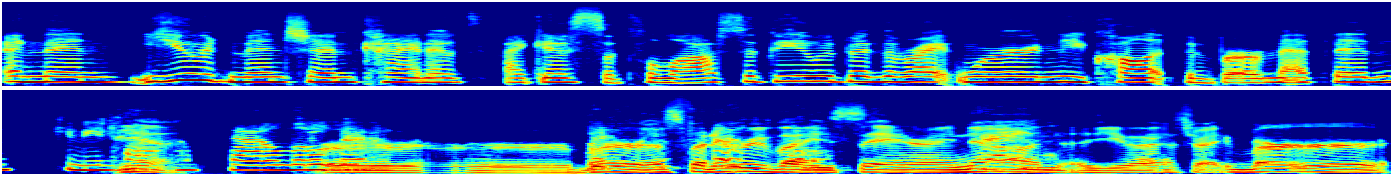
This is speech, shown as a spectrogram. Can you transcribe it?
And then you had mentioned kind of, I guess, the philosophy would be the right word. And you call it the Burr method. Can you talk yeah. about that a little BRRRR, bit? Burr. That's what everybody's saying right now in the US, right? Burr.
